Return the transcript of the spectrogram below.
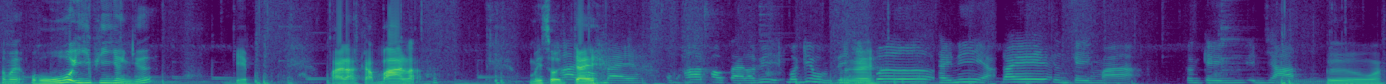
ทำไมโอ้โห EP อย่างเยอะ เก็บไปละกลับบ้านละไม่สนใจพลาดเป่าแต่ผมพลาดเป่าแต่แล้วพี่เมื่อกี้ผมตียังไงคิปเปอร์ไทนี่อะได้กางเกงมากางเกงอินชาร์ดเออว่ะ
